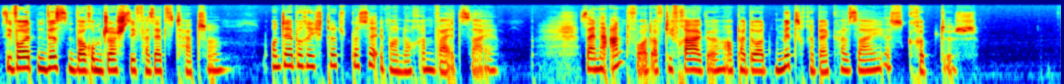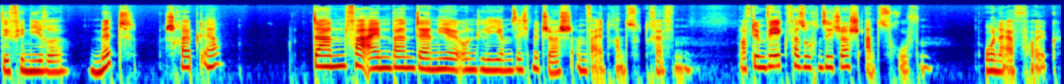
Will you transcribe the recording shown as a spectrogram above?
Sie wollten wissen, warum Josh sie versetzt hatte, und er berichtet, dass er immer noch im Wald sei. Seine Antwort auf die Frage, ob er dort mit Rebecca sei, ist kryptisch. Definiere mit, schreibt er. Dann vereinbaren Daniel und Liam, sich mit Josh am Waldrand zu treffen. Auf dem Weg versuchen sie Josh anzurufen. Ohne Erfolg.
